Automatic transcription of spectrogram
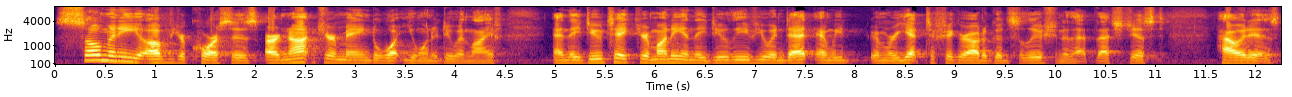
so many of your courses are not germane to what you want to do in life and they do take your money and they do leave you in debt and we and we're yet to figure out a good solution to that. That's just how it is.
